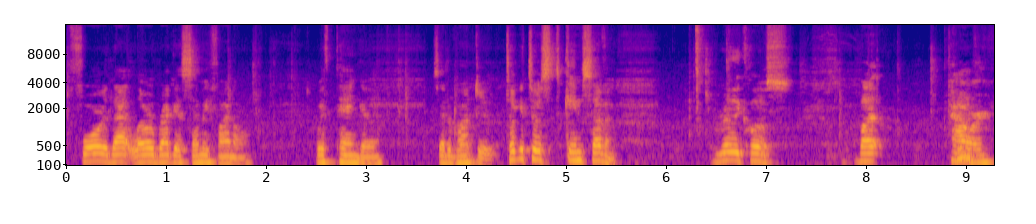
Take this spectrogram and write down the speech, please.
for that lower bracket semifinal with Pango of Hunter, took it to a game seven. Really close. But Power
